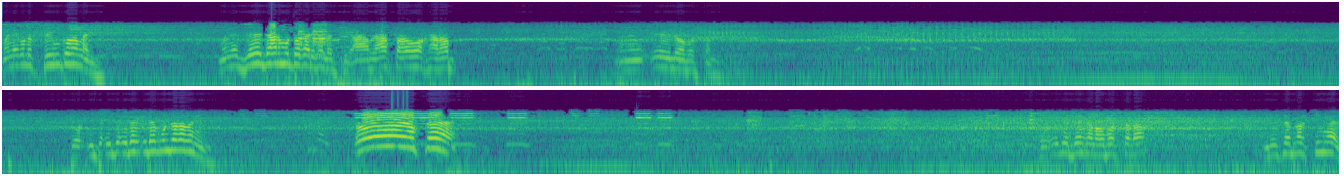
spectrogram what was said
মানে কোনো শৃঙ্খলা নাই। মানে যে যার মতো গাড়ি চালাচ্ছে। আর রাস্তাও খারাপ। এই হলো অবস্থা তো এটা কোন জায়গা জানি? দেখেন অবস্থাটা। এটা আপনার চিঙ্গাই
